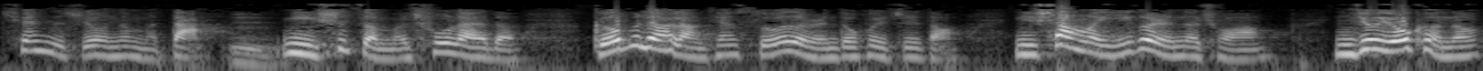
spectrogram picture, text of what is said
圈子只有那么大，嗯你是怎么出来的？隔不了两天，所有的人都会知道，你上了一个人的床，你就有可能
